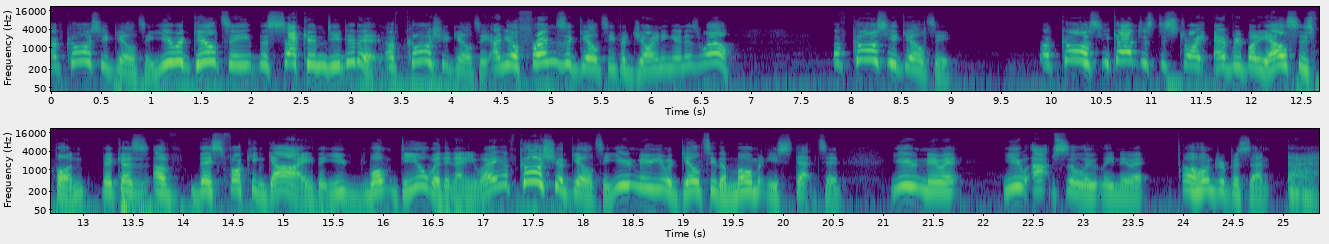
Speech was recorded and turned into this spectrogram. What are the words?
Of course you're guilty. You were guilty the second you did it. Of course you're guilty. And your friends are guilty for joining in as well. Of course you're guilty. Of course, you can't just destroy everybody else's fun because of this fucking guy that you won't deal with in any way. Of course you're guilty. You knew you were guilty the moment you stepped in. You knew it. You absolutely knew it. 100%.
